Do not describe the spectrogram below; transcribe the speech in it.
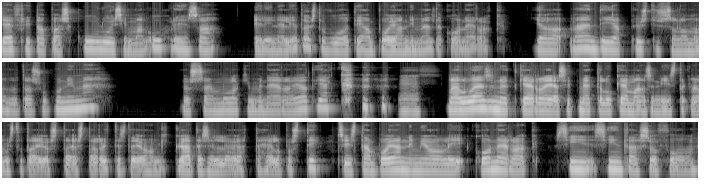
Jeffrey tapasi kuuluisimman uhrinsa, eli 14-vuotiaan pojan nimeltä Konerak. Ja mä en tiedä pysty sanomaan tota sukunimeä. Jossain mullakin menee rajat. Mm. Mä luen sen nyt kerran ja sitten menette lukemaan sen Instagramista tai jostain, jos tarvitte sitä johonkin. Kyllä te sen löydätte helposti. Siis tämän pojan nimi oli Konerak Sin- Sintasofone.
